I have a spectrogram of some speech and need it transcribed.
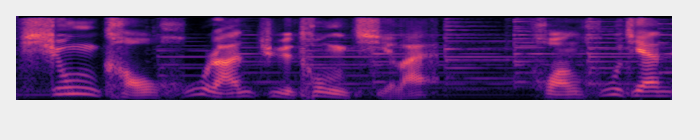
胸口忽然剧痛起来，恍惚间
